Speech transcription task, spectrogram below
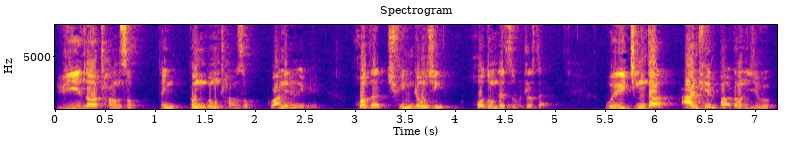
娱乐场所等公共场所管理人员或者群众性活动的组织者，未尽到安全保障义务。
